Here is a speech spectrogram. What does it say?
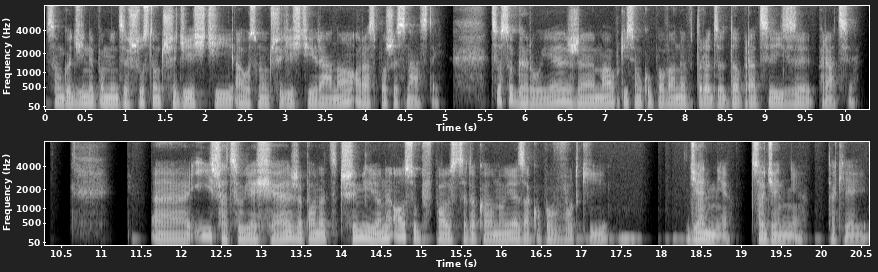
są godziny pomiędzy 6.30 a 8.30 rano oraz po 16.00, co sugeruje, że małpki są kupowane w drodze do pracy i z pracy. E, I szacuje się, że ponad 3 miliony osób w Polsce dokonuje zakupów wódki dziennie, codziennie takiej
